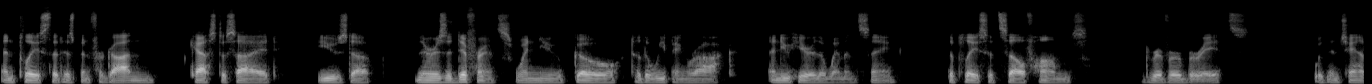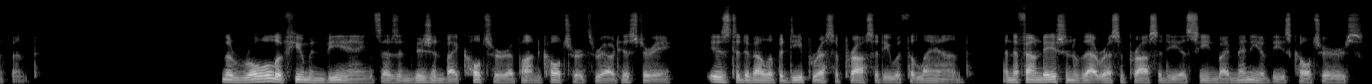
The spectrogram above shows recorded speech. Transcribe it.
and place that has been forgotten, cast aside, used up. There is a difference when you go to the weeping rock and you hear the women sing. The place itself hums, it reverberates with enchantment. The role of human beings, as envisioned by culture upon culture throughout history, is to develop a deep reciprocity with the land, and the foundation of that reciprocity, as seen by many of these cultures,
